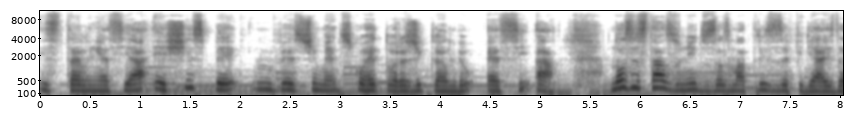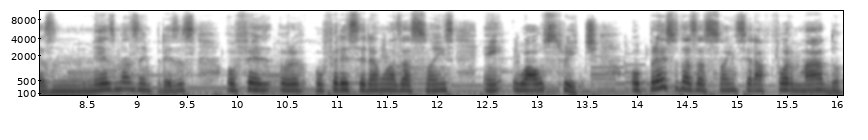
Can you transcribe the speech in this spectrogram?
Stanley SA e XP Investimentos Corretoras de Câmbio SA. Nos Estados Unidos, as matrizes e filiais das mesmas empresas ofer oferecerão as ações em Wall Street. O preço das ações será formado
